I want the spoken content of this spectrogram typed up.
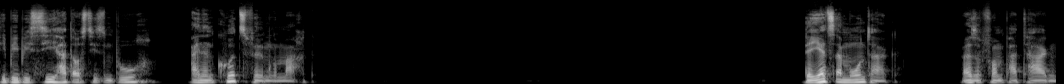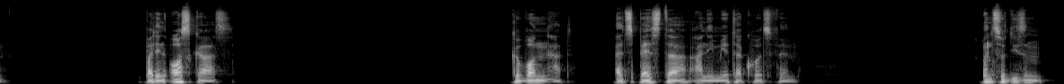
die BBC hat aus diesem Buch einen Kurzfilm gemacht. der jetzt am Montag, also vor ein paar Tagen, bei den Oscars gewonnen hat als bester animierter Kurzfilm. Und zu diesem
